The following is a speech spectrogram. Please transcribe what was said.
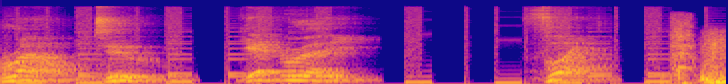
Round 2. Get ready. Fight!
